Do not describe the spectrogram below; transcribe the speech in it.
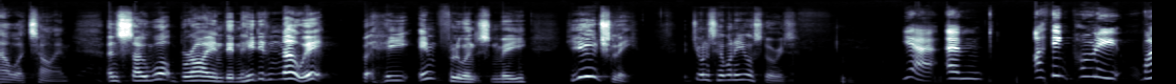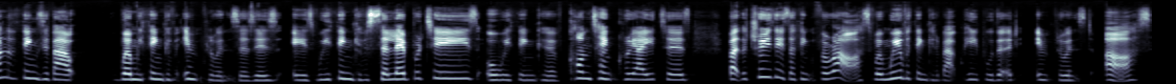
our time. And so, what Brian did, and he didn't know it, but he influenced me hugely. Do you want to tell one of your stories? Yeah, um, I think probably one of the things about when we think of influencers is is we think of celebrities or we think of content creators. But the truth is, I think for us, when we were thinking about people that had influenced us,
